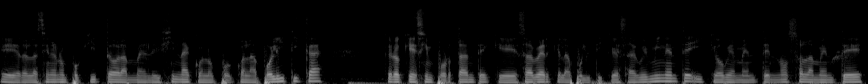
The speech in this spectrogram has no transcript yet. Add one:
relacionar un poquito la medicina con, lo, con la política. Creo que es importante que saber que la política es algo inminente y que obviamente no solamente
